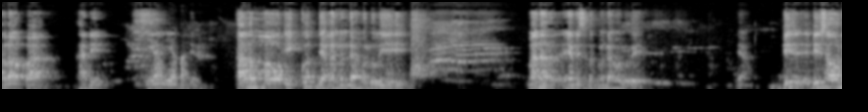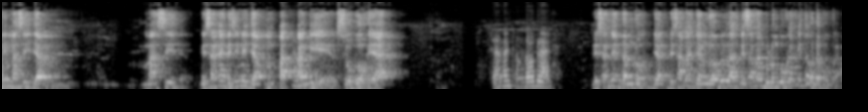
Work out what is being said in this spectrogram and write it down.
Halo Pak Hadi. Iya, iya Pak. Kalau mau ikut jangan mendahului. Mana yang disebut mendahului? Ya. Di, di Saudi masih jam masih misalnya di sini jam 4 pagi subuh ya. Sana jam 12. Di sana jam di sana jam 12, di sana belum buka kita udah buka.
